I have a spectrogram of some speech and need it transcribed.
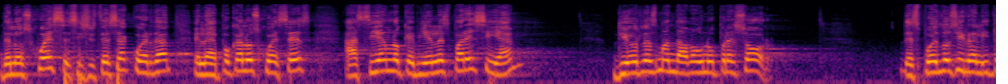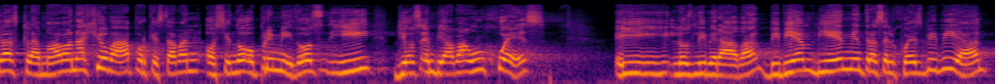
de los jueces. Y si usted se acuerda, en la época de los jueces hacían lo que bien les parecía, Dios les mandaba un opresor. Después los israelitas clamaban a Jehová porque estaban siendo oprimidos y Dios enviaba un juez y los liberaba. Vivían bien mientras el juez vivía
